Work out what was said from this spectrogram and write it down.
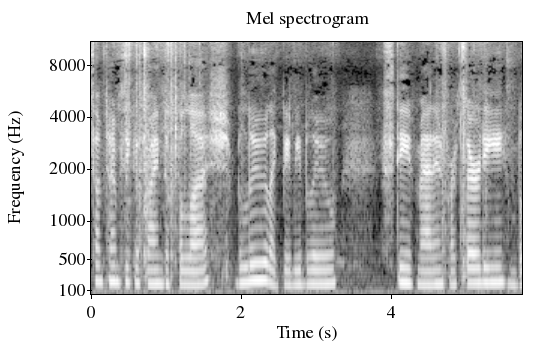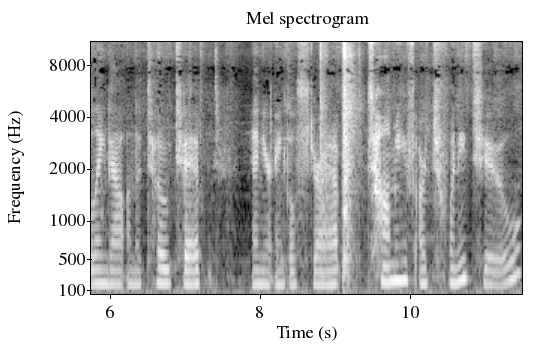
Sometimes you can find the blush blue, like baby blue. Steve Madden for 30. Blinged out on the toe tip and your ankle strap. Tommy's are 22.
